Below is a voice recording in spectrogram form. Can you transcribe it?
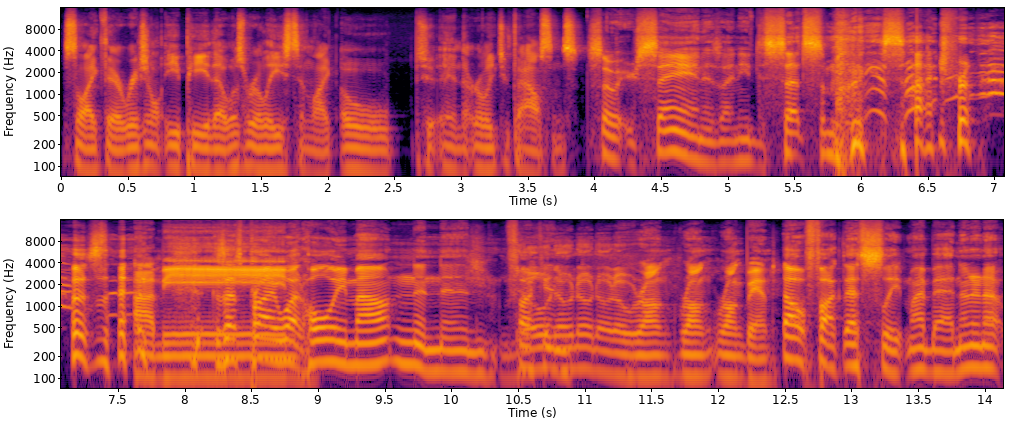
So like their original EP that was released in like oh in the early 2000s. So what you're saying is I need to set some money aside for those. I mean, because that's probably what Holy Mountain and then fucking. No, no, no, no, no. Wrong, wrong, wrong band. Oh fuck, that's Sleep. My bad. No, no, no.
